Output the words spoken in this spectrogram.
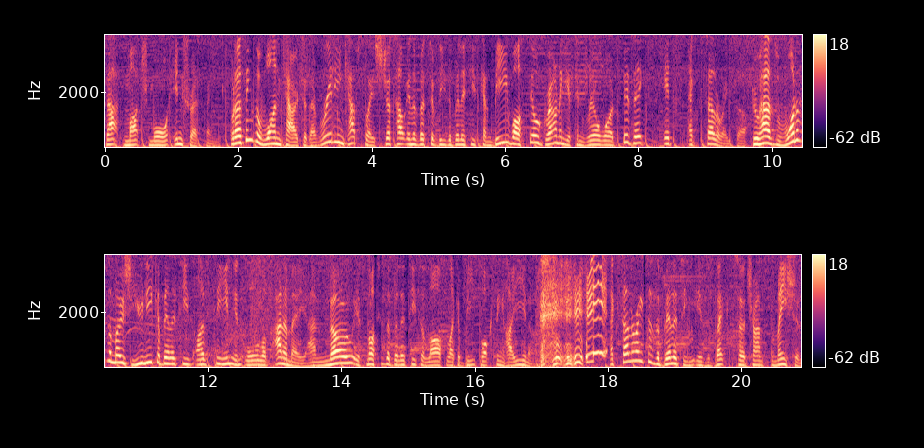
that much more interesting. But I think the one character that really encapsulates just how innovative these abilities can be while still grounding it in real world physics, it's Accelerator, who has one of the most unique abilities I've seen in all of anime, and no, it's not his ability to laugh like a beatboxing hyena. Accelerator's ability is vector transformation.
